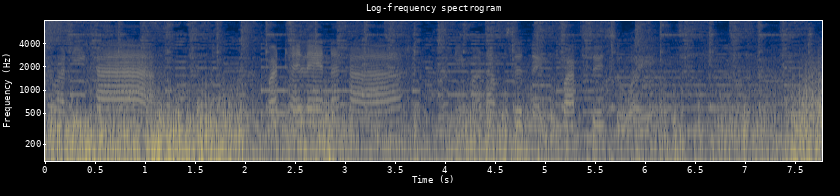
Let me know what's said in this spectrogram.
สวัสดีค่ะ วัดไทยแลนด์นะคะ วันนี้มานำเสนอวัดสวยๆ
